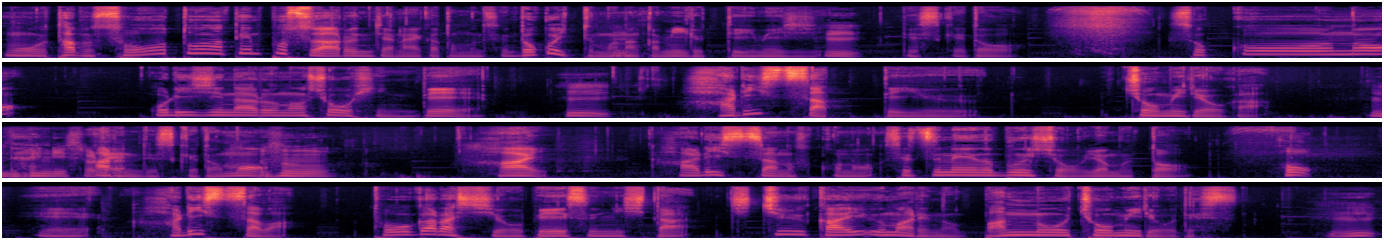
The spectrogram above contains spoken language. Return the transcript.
もう多分相当な店舗数あるんじゃないかと思うんですけど、どこ行ってもなんか見るっていうイメージうん。ですけど、そこのオリジナルの商品で、うん。ハリッサっていう調味料が。あるんですけども、うん。はい。ハリッサのこの説明の文章を読むと、えーハリッサは唐辛子をベースにした地中海生まれの万能調味料です。うん。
